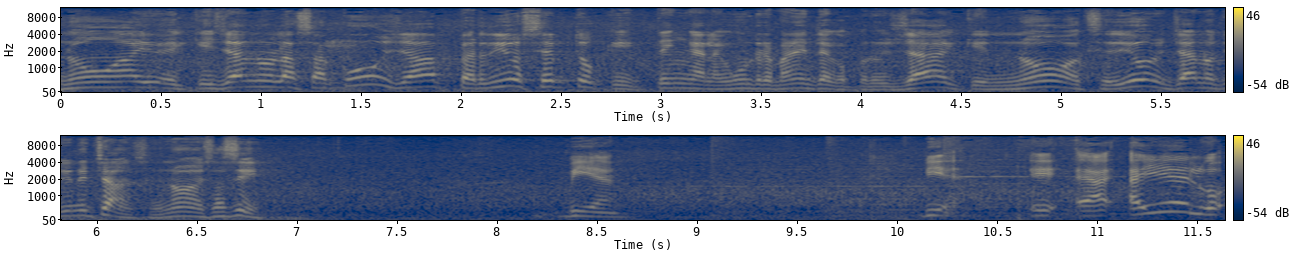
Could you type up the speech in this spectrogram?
no hay, el que ya no la sacó ya perdió, excepto que tengan algún remanente, pero ya el que no accedió ya no tiene chance, ¿no? ¿Es así? Bien. Bien. Eh, ¿Hay algo,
